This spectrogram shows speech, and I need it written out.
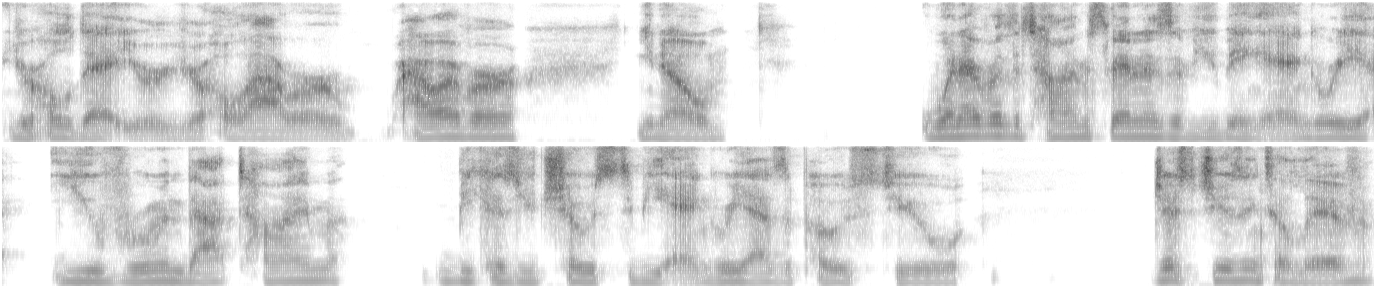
your whole day, your your whole hour, however, you know, whatever the time span is of you being angry, you've ruined that time because you chose to be angry as opposed to just choosing to live.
